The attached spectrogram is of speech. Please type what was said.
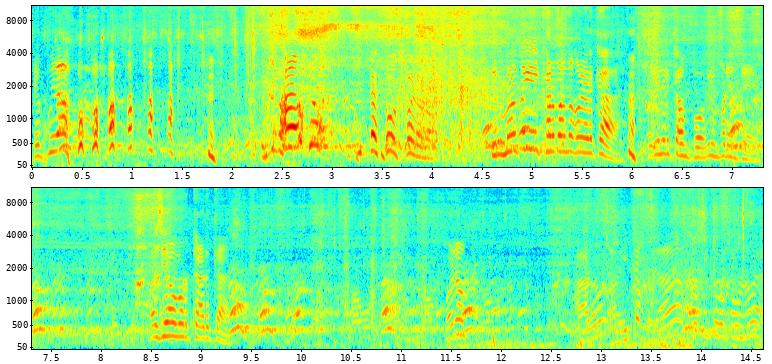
Ten cuidado. Carga. Tu hermano está aquí escarbando con el K. Aquí en el campo, aquí enfrente. A ver si va por carca. Bueno, claro, ahí está, pues ya está a punto de volcar una vez.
